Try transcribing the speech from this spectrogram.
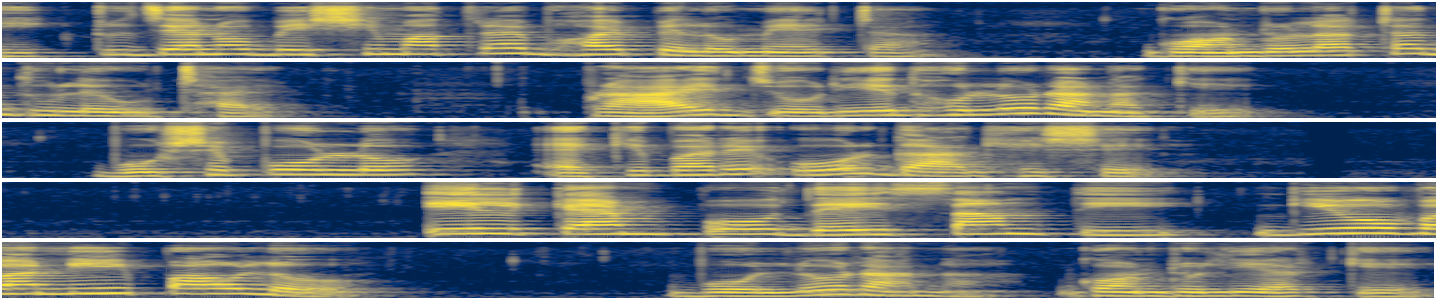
একটু যেন বেশি মাত্রায় ভয় পেল মেয়েটা। গন্ডোলাটা দুলে উঠায়। প্রায় জড়িয়ে ধরল রানাকে। বসে পড়ল একেবারে ওর গা ঘেঁষে। ইল ক্যাম্পো দে শান্তি গিওভানি পাওলো? বলল রানা গন্ডোলিয়ারকে।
